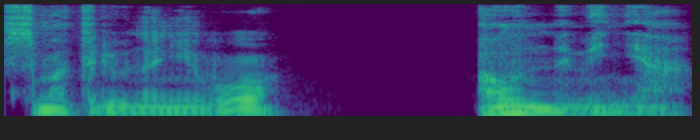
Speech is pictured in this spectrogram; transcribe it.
смотрю на него, а он на меня.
